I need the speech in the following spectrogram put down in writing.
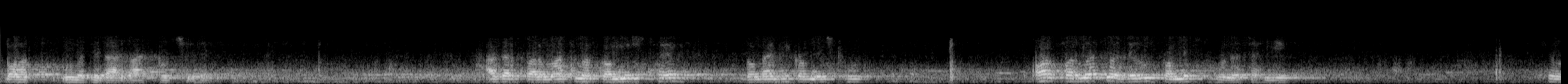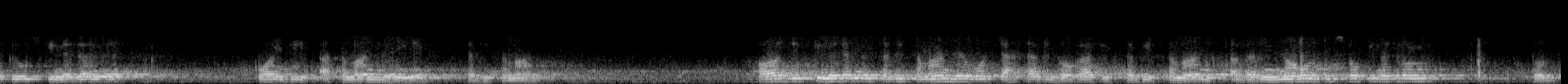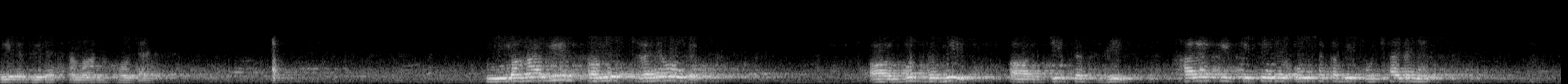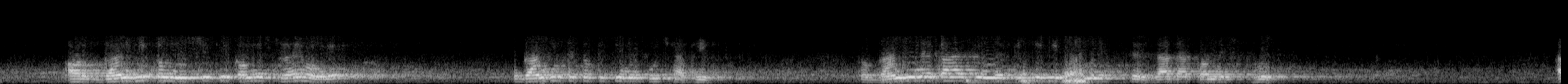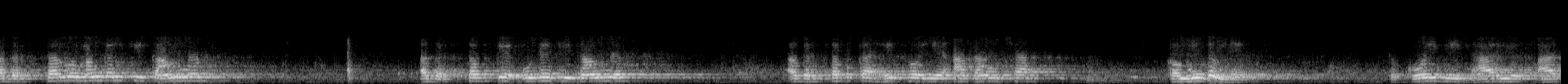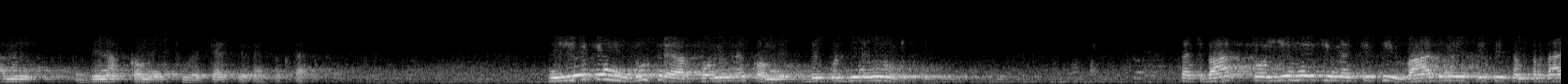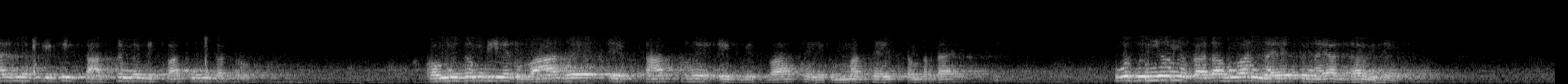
बहुत मज़ेदार बात पूछी है। अगर परमात्मा कम्युनिस्ट है तो मैं भी कम्युनिस्ट हूँ। और परमात्मा ज़रूर कम्युनिस्ट होना चाहिए, क्योंकि उसकी नज़र में कोई भी असमान नहीं है, सभी समान। और जिसकी नज़र में सभी समान है, वो चाहता भी होगा कि सभी समान अगर न हो दूसरों की नज़रों में तो धीरे धीरे समान हो जाए। महावीर कम्युनिस्ट रहे होंगे, और बुद्ध भी, और जीसस भी। हालाँकि किसी ने उनसे कभी पूछा नहीं, और गांधी तो निश्चित ही कम्युनिस्ट रहे होंगे। गांधी से तो किसी ने पूछा भी। तो गांधी ने कहा कि मैं किसी भी कम्युनिस्ट से ज़्यादा कम्युनिस्ट हूँ। अगर सर्व मंगल की कामना, अगर सबके उदय की कामना, अगर सबका हित हो ये आकांक्षा कम्युनिज्म है तो कोई भी धार्मिक आदमी बिना कम्युनिस्ट हुए कैसे रह सकता है? लेकिन दूसरे अर्थों में मैं कम्युनिस्ट बिल्कुल भी नहीं हूँ। सच बात तो यह है कि मैं किसी वाद में, किसी संप्रदाय में, किसी शास्त्र में विश्वास नहीं करता हूँ। कम्युनिज्म भी एक वाद है, एक शास्त्र है, एक विश्वास है, एक मत है, एक संप्रदाय। वो दुनिया में पैदा हुआ नए से नया धर्म है।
